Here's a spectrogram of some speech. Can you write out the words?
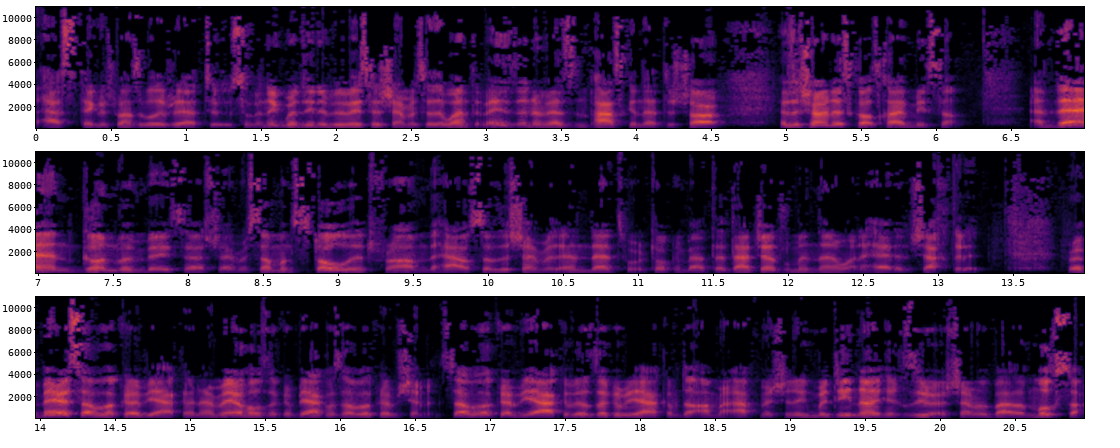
has to take responsibility for that too. So v'nigma dina b'beis shomer. So they went to Bezin and Bezin paskin that the shar as a shar is called chayav misa. And then gunvim beis shomer. Someone stole it from the house of the shomer, and that's what we're talking about. That that gentleman then went ahead and shechted it. Rameir savlak Reb Yaakov, and Rameir holds like Reb Yaakov savlak Reb Shimon. Savlak Reb Yaakov, like Reb Yaakov. The Amar Af Mishanig Medina hichzir Hashem Ba'al Muksar.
